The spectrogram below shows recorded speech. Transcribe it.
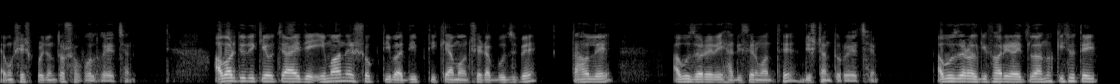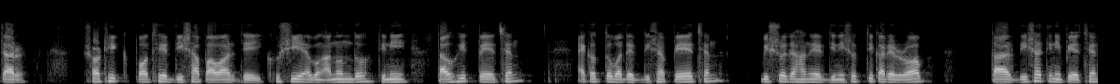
এবং শেষ পর্যন্ত সফল হয়েছেন। আবার যদি কেউ চায় যে ইমানের শক্তি বা দীপ্তি কেমন সেটা বুঝবে, তাহলে আবুজরের এই হাদিসের মধ্যে দৃষ্টান্ত রয়েছে। আবুজর আল গিফারি রাইতুল্লাহ কিছুতেই তার সঠিক পথের দিশা পাওয়ার যেই খুশি এবং আনন্দ তিনি তাওহিদ পেয়েছেন, একত্ববাদের দিশা পেয়েছেন, বিশ্বজাহানের যিনি সত্যিকারের রব, তার দিশা তিনি পেয়েছেন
